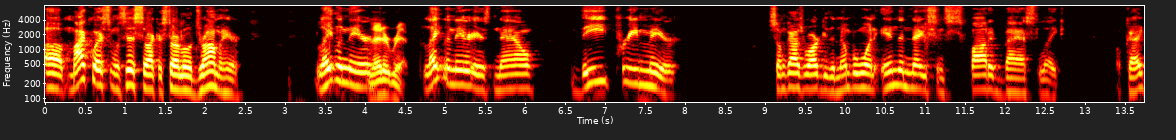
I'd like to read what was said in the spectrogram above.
Uh, my question was this, so I could start a little drama here. Lake Lanier, Let it rip. Lake Lanier is now the premier. Some guys will argue the number one in the nation spotted bass lake. Okay.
